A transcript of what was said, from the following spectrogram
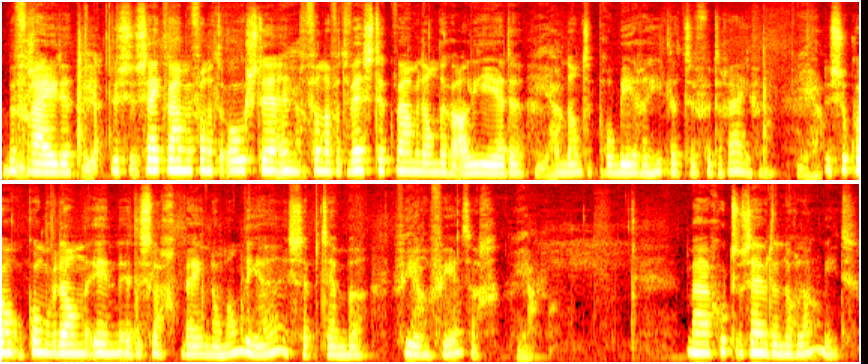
bevrijden. Ja, Dus zij kwamen van het oosten en vanaf het westen kwamen dan de geallieerden om dan te proberen Hitler te verdrijven. ja. Dus zo ko- komen we dan in de slag bij Normandië in september 44. ja. Maar goed, zijn we er nog lang niet.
